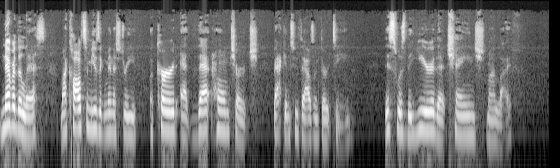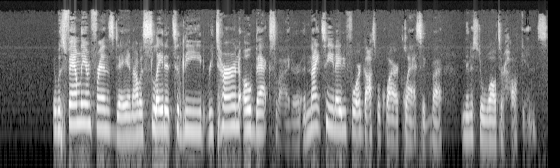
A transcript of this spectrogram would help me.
Nevertheless, my call to music ministry occurred at that home church back in 2013. This was the year that changed my life. It was Family and Friends Day, and I was slated to lead Return O Backslider, a 1984 gospel choir classic by Minister Walter Hawkins.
